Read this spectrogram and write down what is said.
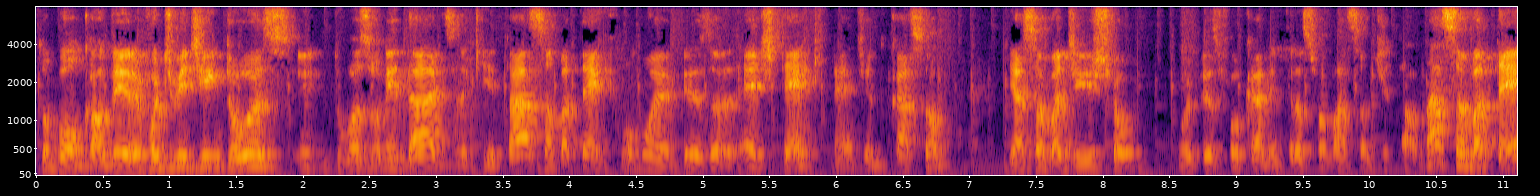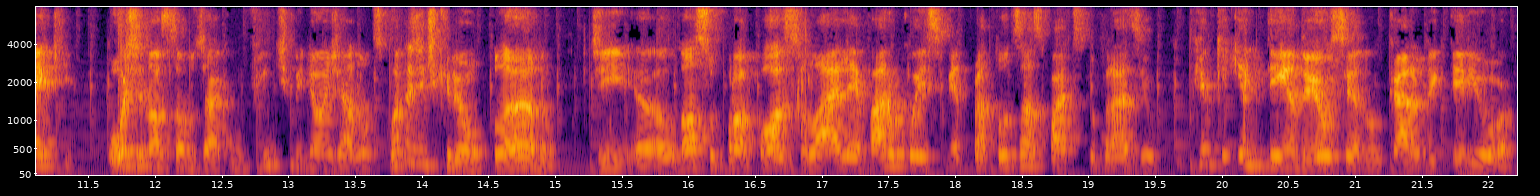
Tudo bom, Caldeira. Eu vou dividir em duas, em duas unidades aqui, tá? A Samba Tech como empresa EdTech, né, de educação, e a Samba Digital, uma empresa focada em transformação digital. Na Samba Tech, hoje nós estamos já com 20 milhões de alunos. Quando a gente criou o plano, de, uh, o nosso propósito lá é levar o conhecimento para todas as partes do Brasil. Porque o que, que eu entendo, eu sendo um cara do interior?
